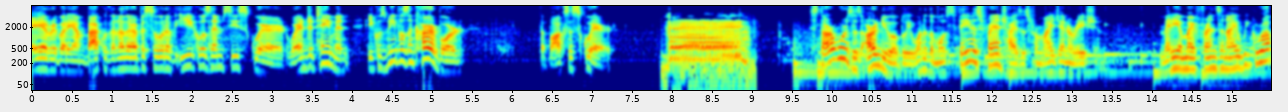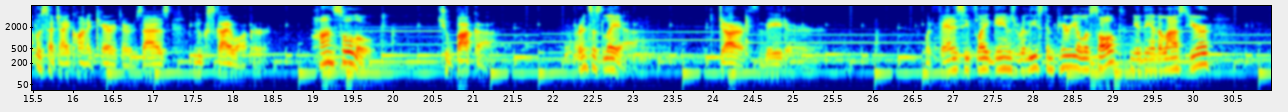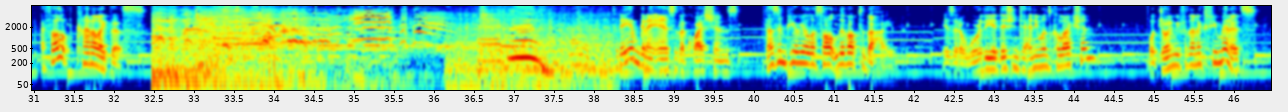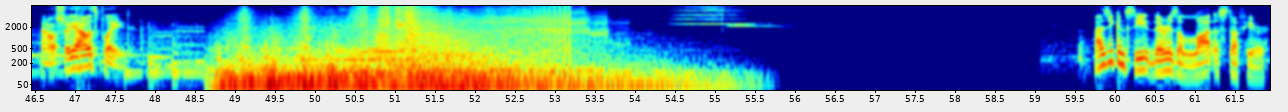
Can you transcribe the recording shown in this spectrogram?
Hey everybody, I'm back with another episode of E equals MC squared, where entertainment equals meeples and cardboard. The box is squared. Star Wars is arguably one of the most famous franchises from my generation. Many of my friends and I, we grew up with such iconic characters as Luke Skywalker, Han Solo, Chewbacca, Princess Leia, Darth Vader. When Fantasy Flight Games released Imperial Assault near the end of last year, I felt kinda like this. Today I'm gonna answer the questions Does Imperial Assault live up to the hype? Is it a worthy addition to anyone's collection? Well, join me for the next few minutes, and I'll show you how it's played. As you can see, there is a lot of stuff here.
